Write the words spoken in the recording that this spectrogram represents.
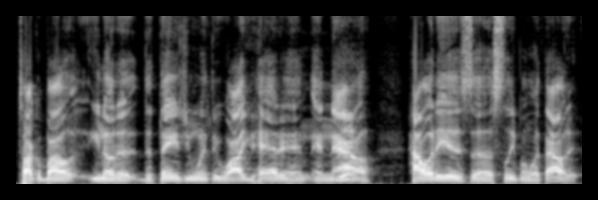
talk about you know the the things you went through while you had it, and and now. Yeah. How it is uh, sleeping without it,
